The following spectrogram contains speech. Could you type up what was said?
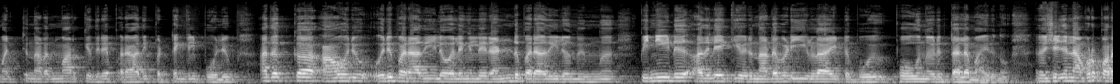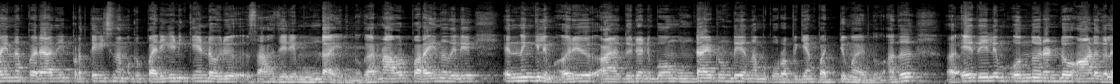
മറ്റ് നടന്മാർക്കെതിരെ പരാതിപ്പെട്ടെങ്കിൽ പോലും അതൊക്കെ ആ ഒരു ഒരു പരാതിയിലോ അല്ലെങ്കിൽ രണ്ട് പരാതിയിലോ നിന്ന് പിന്നീട് അതിലേക്ക് ഒരു നടപടികളായിട്ട് പോയി പോകുന്ന ഒരു തലമായിരുന്നു. എന്ന് വെച്ച് കഴിഞ്ഞാൽ അവർ പറയുന്ന പരാതി പ്രത്യേകിച്ച് നമുക്ക് പരിഗണിക്കേണ്ട ഒരു സാഹചര്യം ഉണ്ടായിരുന്നു. കാരണം അവർ പറയുന്നതിൽ എന്തെങ്കിലും ഒരു ദുരനുഭവം ഉണ്ടായിട്ടുണ്ട് എന്ന് നമുക്ക് ഉറപ്പിക്കാൻ പറ്റുമായിരുന്നു. അത് ഏതെങ്കിലും ഒന്നോ രണ്ടോ ആളുകൾ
